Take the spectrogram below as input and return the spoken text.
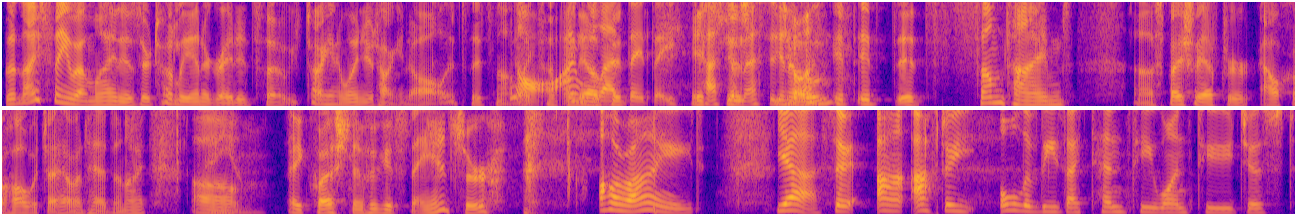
the nice thing about mine is they're totally integrated. So you're talking to one, you're talking to all. It's it's not like something I'm else. glad It- they it's passed the message you know, on. It, it it's sometimes, uh, especially after alcohol, which I haven't had tonight, uh, a question of who gets to answer. All right. Yeah, so uh, after all of these, I tend to want to just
